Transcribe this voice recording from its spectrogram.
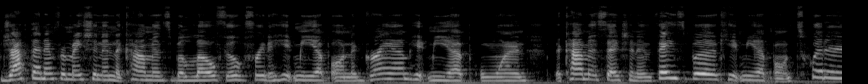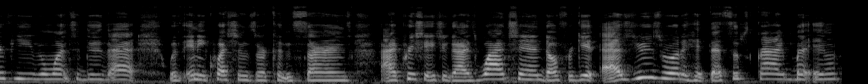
drop that information in the comments below. Feel free to hit me up on the gram, hit me up on the comment section in Facebook, hit me up on Twitter if you even want to do that with any questions or concerns. I appreciate you guys watching. Don't forget, as usual, to hit that subscribe button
